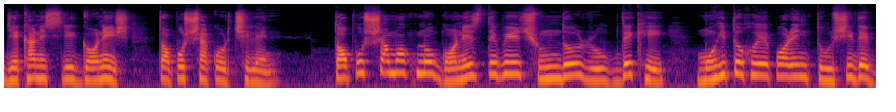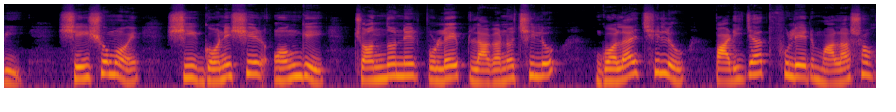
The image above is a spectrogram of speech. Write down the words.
যেখানে শ্রী গণেশ তপস্যা করছিলেন। তপস্যামগ্ন গণেশদেবের সুন্দর রূপ দেখে মোহিত হয়ে পড়েন তুলসী দেবী। সেই সময় শ্রী গণেশের অঙ্গে চন্দনের প্রলেপ লাগানো ছিল, গলায় ছিল পারিজাত ফুলের মালাসহ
